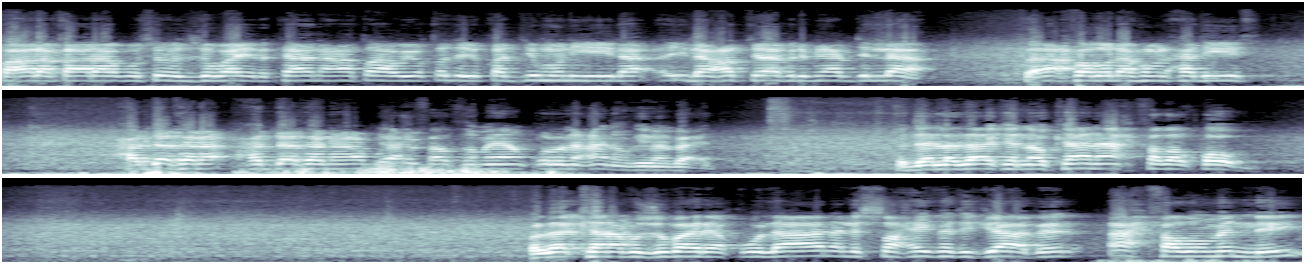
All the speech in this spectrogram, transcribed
قال قال أبو الزبير كان عطاء يقد- يقدمني إلى إلى جابر بن عبد الله فأحفظ لهم الحديث. حدثنا حدثنا أبو يحفظ ما ينقلون عنه فيما بعد. فدل ذلك أنه كان أحفظ القوم. ولذلك كان أبو الزبير يقول أنا للصحيفة جابر أحفظ مني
